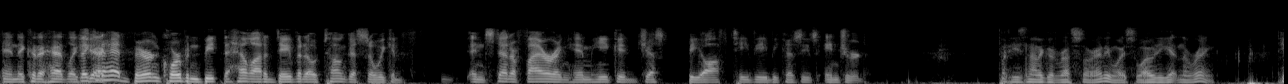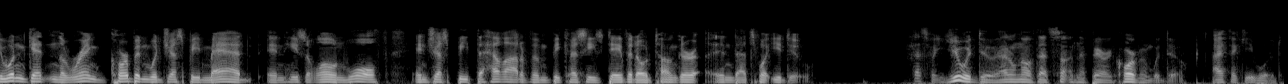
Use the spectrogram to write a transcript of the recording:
and they could have had like They Jack- could have had Baron Corbin beat the hell out of David Otunga so we could, instead of firing him, he could just be off TV because he's injured. But he's not a good wrestler anyway, so why would he get in the ring? He wouldn't get in the ring. Corbin would just be mad, and he's a lone wolf, and just beat the hell out of him because he's David Otunga, and that's what you do. That's what you would do. I don't know if that's something that Baron Corbin would do. I think he would.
